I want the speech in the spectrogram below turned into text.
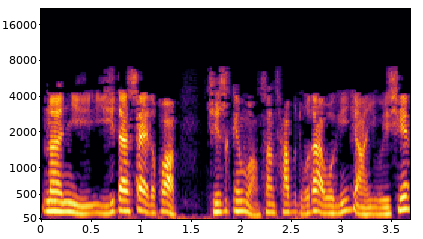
那你一旦晒的话，其实跟网上差不多大。我跟你讲，有一些。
